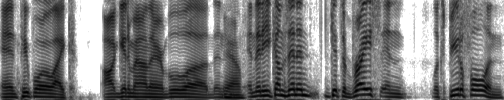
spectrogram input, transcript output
and people were like, "I'll get him out of there." Blah blah. And, Yeah. and then he comes in and gets a brace and looks beautiful. And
